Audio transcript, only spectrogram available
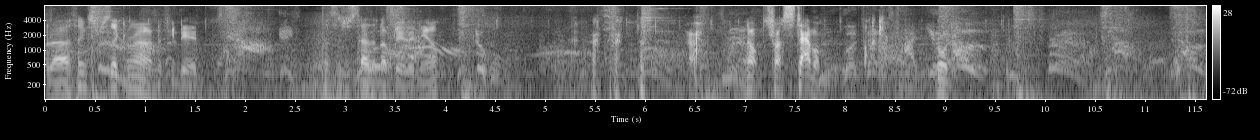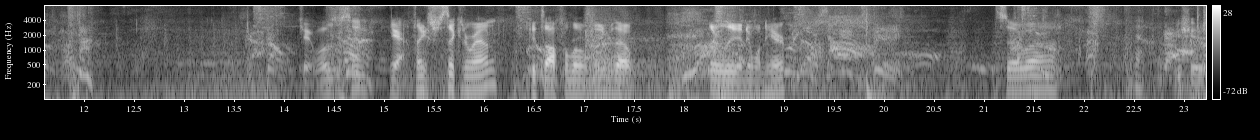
But, uh, thanks for sticking around if you did. Unless it just hasn't updated, you know? no, try to stab him. Fuck. Okay, what was this in? Yeah, thanks for sticking around. Gets awful lonely without literally anyone here. So, uh, yeah, appreciate it.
